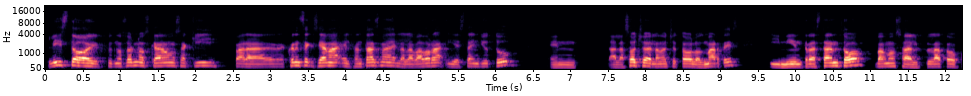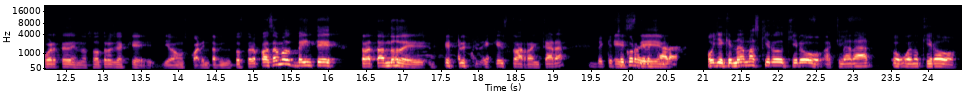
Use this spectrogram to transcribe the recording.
Listo, pues nosotros nos quedamos aquí para. Acuérdense que se llama El Fantasma de la Lavadora y está en YouTube en, a las 8 de la noche todos los martes. Y mientras tanto, vamos al plato fuerte de nosotros, ya que llevamos 40 minutos, pero pasamos 20 tratando de, de, que esto arrancara. De que Checo este, regresara. Oye, que nada más quiero, quiero aclarar, o bueno, quiero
